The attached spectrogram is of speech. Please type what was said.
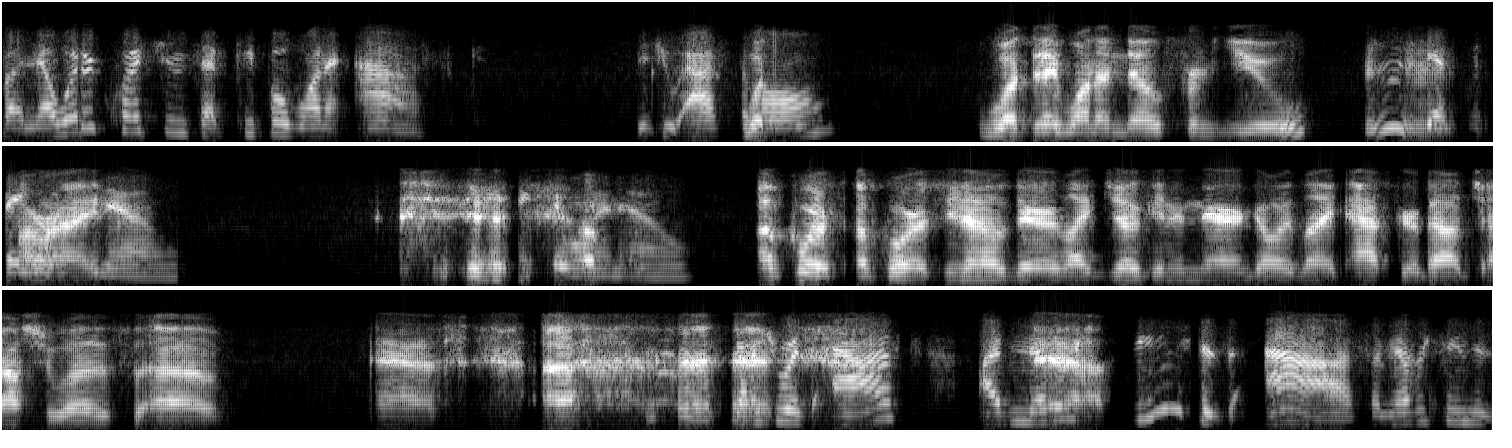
fun. Now, what are questions that people want to ask? Did you ask them What- all? What they want to know from you? Hmm. Yes, what they All want right. to know. What do you think they want to know? of course, of course, you know they're like joking in there and going like, ask her about Joshua's uh, ass. Uh, Joshua's ass. I've never Yeah. seen his ass. I've never seen his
